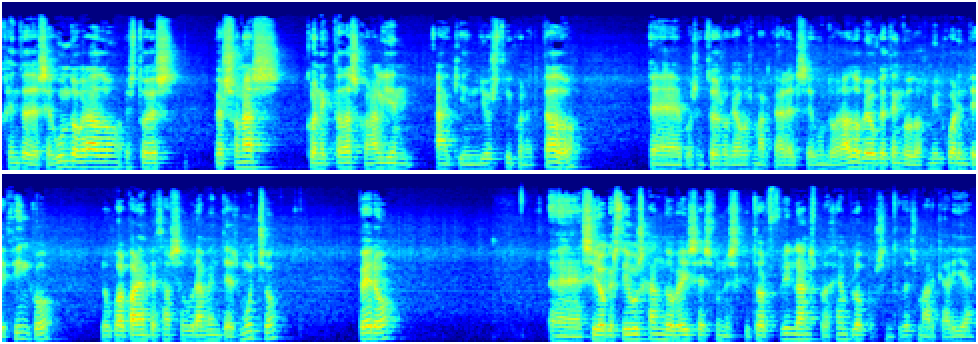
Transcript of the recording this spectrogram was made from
gente de segundo grado, esto es personas conectadas con alguien a quien yo estoy conectado, eh, pues entonces lo que hago es marcar el segundo grado. Veo que tengo 2045, lo cual para empezar seguramente es mucho, pero eh, si lo que estoy buscando, veis, es un escritor freelance, por ejemplo, pues entonces marcaría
